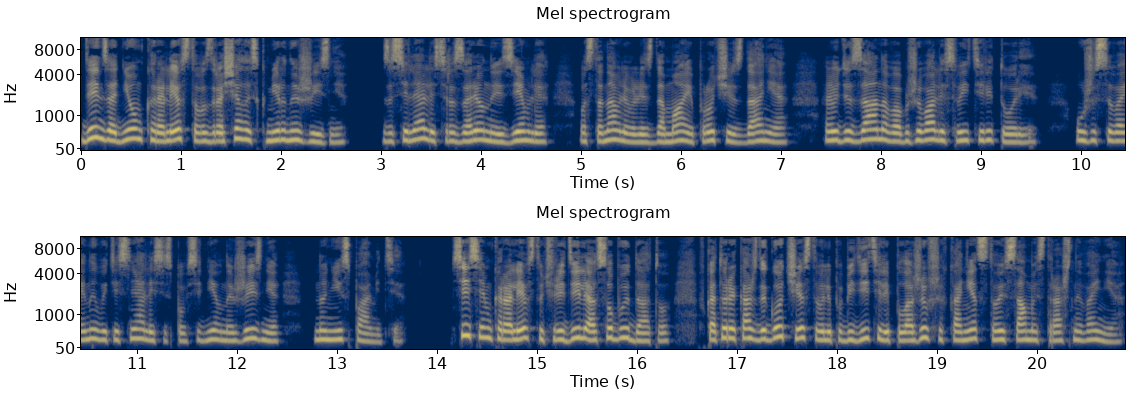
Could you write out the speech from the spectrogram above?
день за днем, королевство возвращалось к мирной жизни. Заселялись разоренные земли, восстанавливались дома и прочие здания, люди заново обживали свои территории. Ужасы войны вытеснялись из повседневной жизни, но не из памяти. Все семь королевств учредили особую дату, в которой каждый год чествовали победителей, положивших конец той самой страшной войне.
